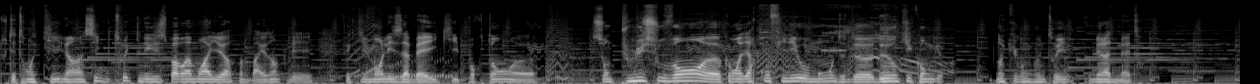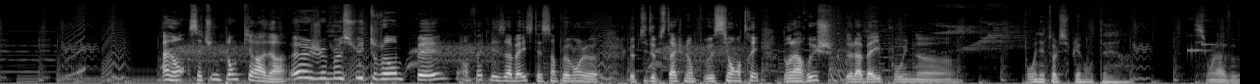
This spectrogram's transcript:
Tout est tranquille, hein. c'est des trucs qui n'existent pas vraiment ailleurs, comme par exemple les, abeilles qui pourtant euh, sont plus souvent euh, comment confinées au monde de, de Donkey Kong. Donkey Kong Country, faut bien l'admettre. Ah non, c'est une plante piranha. Euh, je me suis trompé. En fait, les abeilles, c'était simplement le, petit obstacle. Mais on peut aussi rentrer dans la ruche de l'abeille pour une, euh, pour une étoile supplémentaire. Si on la veut.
